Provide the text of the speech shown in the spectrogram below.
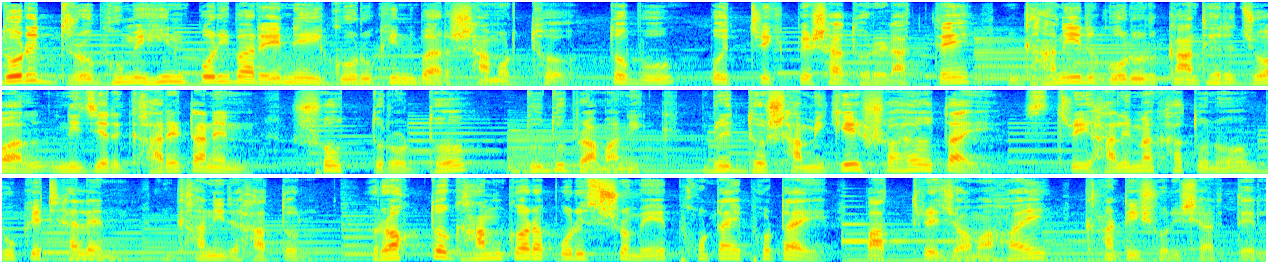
দরিদ্র ভূমিহীন পরিবারে নেই গরু কিনবার সামর্থ্য। তবু পৈতৃক পেশা ধরে রাখতে ঘানির গরুর কাঁধের জোয়াল নিজের ঘাড়ে টানেন সত্তরোর্ধ দুদু প্রামাণিক। বৃদ্ধ স্বামীকে সহায়তায় স্ত্রী হালিমা খাতুনও বুকে ঠেলেন ঘানির হাতল। রক্ত ঘাম করা পরিশ্রমে ফোঁটায় ফোঁটায় পাত্রে জমা হয় খাঁটি সরিষার তেল।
